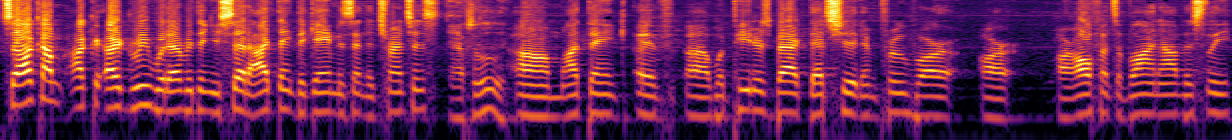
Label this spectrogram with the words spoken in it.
So I come. I, c- I agree with everything you said. I think the game is in the trenches. Absolutely. Um, I think if uh, with Peters back, that should improve our our our offensive line. Obviously,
